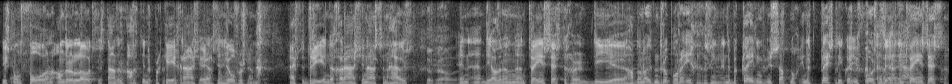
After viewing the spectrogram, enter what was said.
Die stond vol. Een andere loods, er staan er acht in de parkeergarage ergens in Hilversum. Hij heeft er drie in de garage naast zijn huis. Geweldig. En eh, die hadden een, een 62er, die eh, had nog nooit een druppel regen gezien. En de bekleding zat nog in het plastic. Kan je je voorstellen, die 62.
